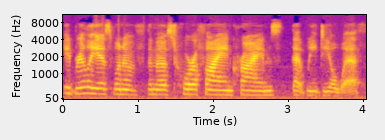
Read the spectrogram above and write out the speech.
It really is one of the most horrifying crimes that we deal with.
